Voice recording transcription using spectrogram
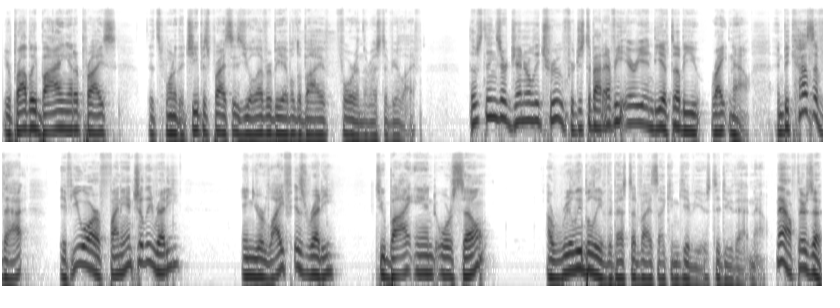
you're probably buying at a price that's one of the cheapest prices you'll ever be able to buy for in the rest of your life. Those things are generally true for just about every area in DFW right now. And because of that, if you are financially ready and your life is ready to buy and or sell, I really believe the best advice I can give you is to do that now. Now, if there's a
